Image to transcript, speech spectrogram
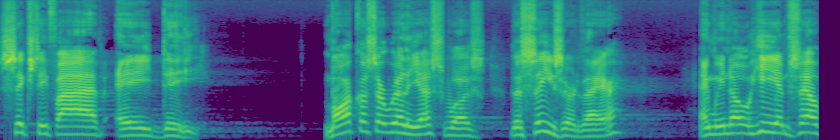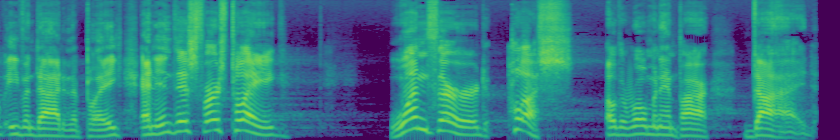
165 AD. Marcus Aurelius was the Caesar there, and we know he himself even died in the plague. And in this first plague, one third plus of the Roman Empire died.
